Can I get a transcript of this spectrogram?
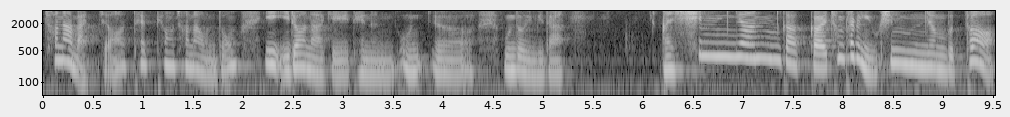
천하 맞죠? 태평천하 운동이 일어나게 되는 운, 어, 운동입니다. 한 10년 가까이 1860년부터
